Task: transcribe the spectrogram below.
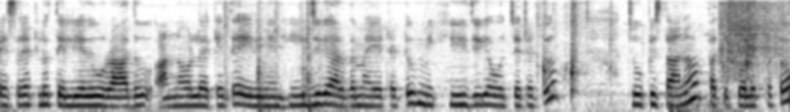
పెసరెట్లు తెలియదు రాదు అన్న వాళ్ళకైతే ఇది నేను ఈజీగా అర్థమయ్యేటట్టు మీకు ఈజీగా వచ్చేటట్టు చూపిస్తాను పత్తి కొలతతో.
